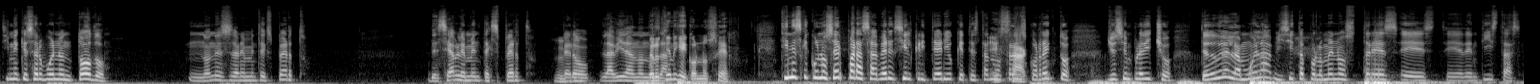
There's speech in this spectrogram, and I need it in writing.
tiene que ser bueno en todo, no necesariamente experto deseablemente experto, uh -huh. pero la vida no nos Pero da. tiene que conocer. Tienes que conocer para saber si el criterio que te están mostrando Exacto. es correcto. Yo siempre he dicho, ¿te duele la muela? Visita por lo menos tres este, dentistas.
